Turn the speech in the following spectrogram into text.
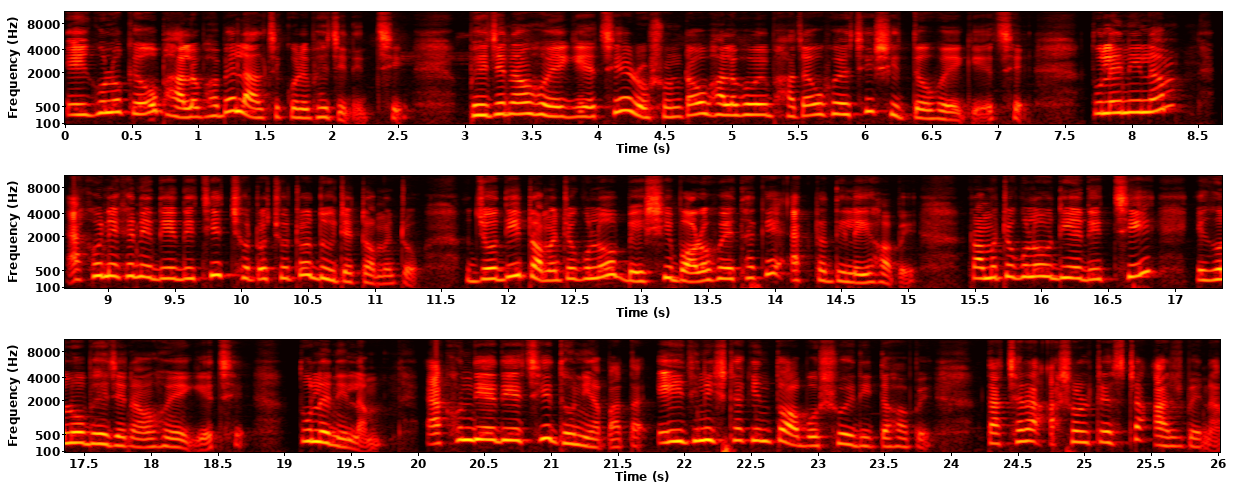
এইগুলোকেও ভালোভাবে লালচে করে ভেজে নিচ্ছি। ভেজে নেওয়া হয়ে গিয়েছে, রসুনটাও ভালোভাবে ভাজাও হয়েছে, সিদ্ধও হয়ে গিয়েছে। তুলে নিলাম। এখন এখানে দিয়ে দিচ্ছি ছোট ছোট দুইটা টমেটো। যদি টমেটোগুলো বেশি বড় হয়ে থাকে, একটা দিলেই হবে। টমেটোগুলোও দিয়ে দিচ্ছি, এগুলোও ভেজে নেওয়া হয়ে গিয়েছে। তুলে নিলাম। এখন দিয়ে দিয়েছি ধনিয়া পাতা। এই জিনিসটা কিন্তু অবশ্যই দিতে হবে। তাছাড়া আসল টেস্টটা আসবে না।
